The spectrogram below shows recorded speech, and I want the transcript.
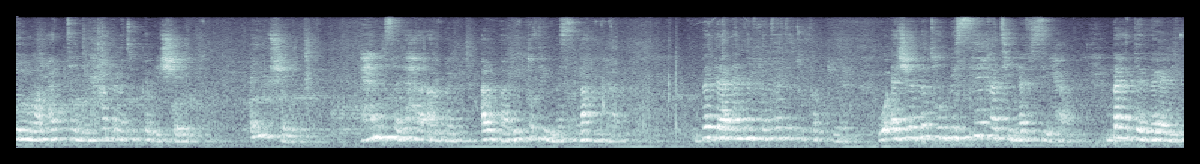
إن وعدتني حضرتك بشيء أي شيء. همس لها ألباريتو في مسمعها. بدأ أن الفتاة تفكر وأجابته بالصيغة نفسها. بعد ذلك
